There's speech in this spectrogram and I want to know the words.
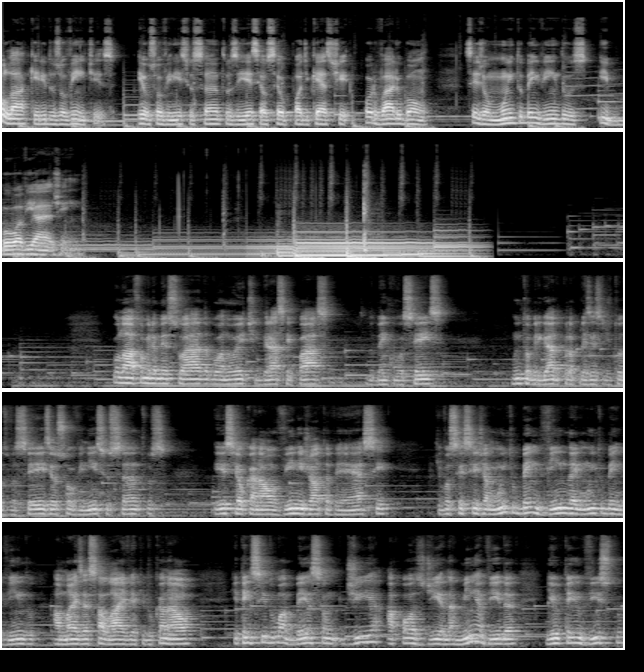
Olá, queridos ouvintes. Eu sou Vinícius Santos e esse é o seu podcast Orvalho Bom. Sejam muito bem-vindos e boa viagem. Olá, família abençoada, boa noite, graça e paz, tudo bem com vocês? Muito obrigado pela presença de todos vocês. Eu sou Vinícius Santos, esse é o canal Vini JVS. Que você seja muito bem-vinda e muito bem-vindo a mais essa live aqui do canal, que tem sido uma bênção dia após dia na minha vida e eu tenho visto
